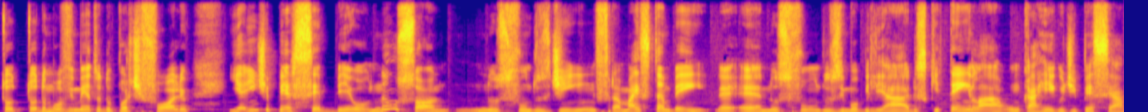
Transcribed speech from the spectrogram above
to, todo o movimento do portfólio e a gente percebeu, não só nos fundos de infra, mas também é, nos fundos imobiliários que tem lá um carrego de IPCA+,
